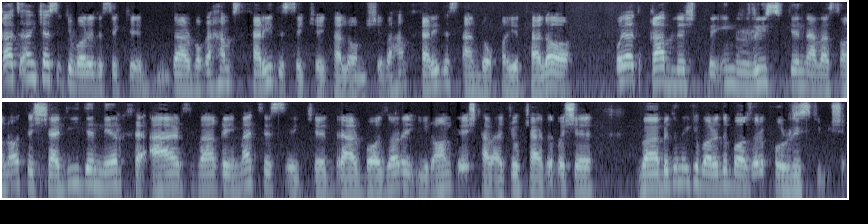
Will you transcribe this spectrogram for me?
قطعا کسی که وارد سکه در واقع هم خرید سکه طلا میشه و هم خرید صندوق های طلا باید قبلش به این ریسک نوسانات شدید نرخ ارز و قیمت سکه در بازار ایران بهش توجه کرده باشه و بدون اینکه وارد بازار پر ریسکی میشه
